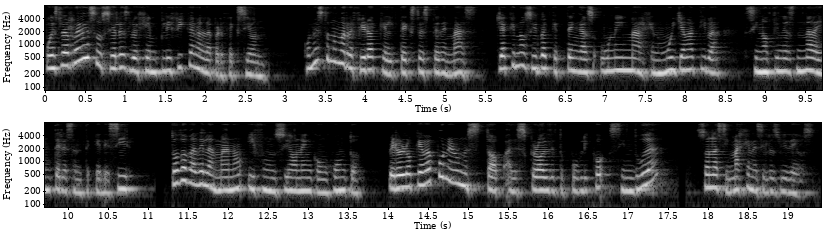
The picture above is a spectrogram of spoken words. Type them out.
Pues las redes sociales lo ejemplifican a la perfección. Con esto no me refiero a que el texto esté de más, ya que no sirve que tengas una imagen muy llamativa si no tienes nada interesante que decir. Todo va de la mano y funciona en conjunto, pero lo que va a poner un stop al scroll de tu público, sin duda, son las imágenes y los videos.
